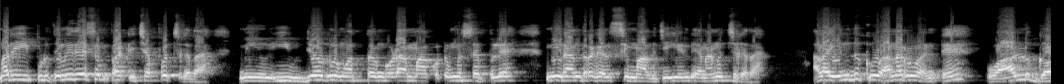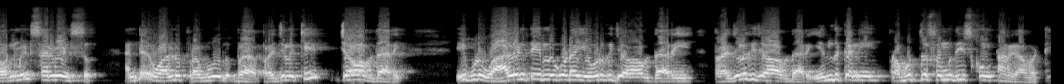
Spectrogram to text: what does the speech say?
మరి ఇప్పుడు తెలుగుదేశం పార్టీ చెప్పొచ్చు కదా మీ ఈ ఉద్యోగులు మొత్తం కూడా మా కుటుంబ సభ్యులే మీరందరూ కలిసి మాకు చేయండి అని అనొచ్చు కదా. అలా ఎందుకు అనరు అంటే వాళ్ళు గవర్నమెంట్ సర్వెంట్స్ అంటే వాళ్ళు ప్రభు ప్రజలకి జవాబుదారీ. ఇప్పుడు వాలంటీర్లు కూడా ఎవరికి జవాబుదారీ? ప్రజలకు జవాబుదారీ. ఎందుకని? ప్రభుత్వ సొమ్ము తీసుకుంటున్నారు కాబట్టి.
